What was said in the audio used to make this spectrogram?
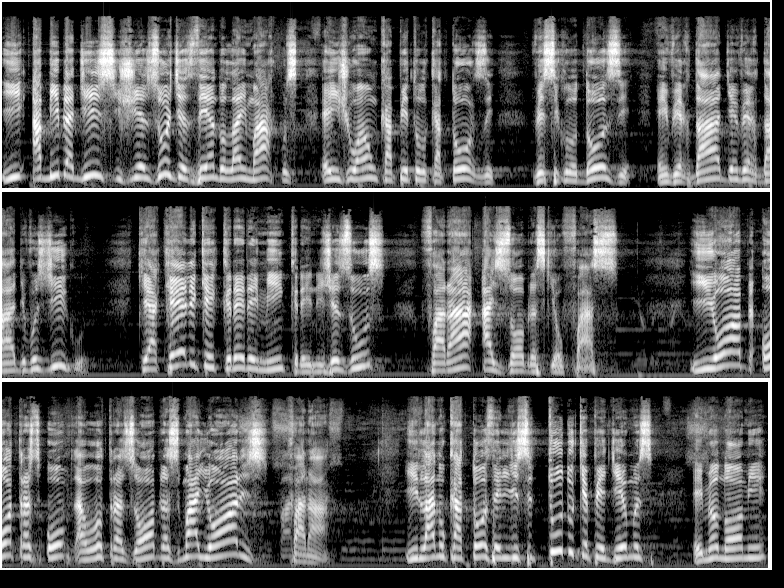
E a Bíblia diz, Jesus dizendo lá em Marcos, em João capítulo 14, versículo 12: Em verdade, em verdade vos digo, que aquele que crer em mim, crer em Jesus, fará as obras que eu faço, e obra, outras, outras obras maiores fará e lá no 14 ele disse: Tudo que pedimos em meu nome,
